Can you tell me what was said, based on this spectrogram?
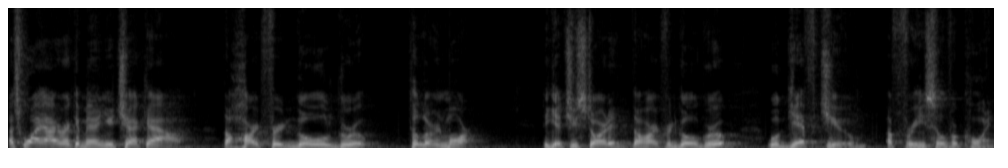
That's why I recommend you check out the Hartford Gold Group to learn more. To get you started, the Hartford Gold Group will gift you a free silver coin.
